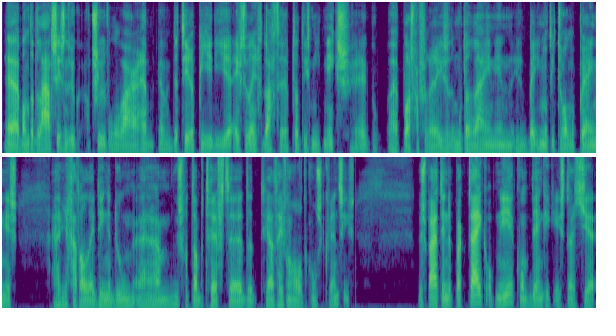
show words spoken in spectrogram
Uh, want het laatste is natuurlijk absoluut onwaar. Hè? De therapieën die je eventueel in gedachten hebt, dat is niet niks. Uh, plasmaferese, er moet een lijn in. Bij iemand die trombopeen is. Je gaat allerlei dingen doen. Ehm, dus wat dat betreft, dat, ja, dat heeft nogal wat consequenties. Dus waar het in de praktijk op neerkomt, denk ik, is dat je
